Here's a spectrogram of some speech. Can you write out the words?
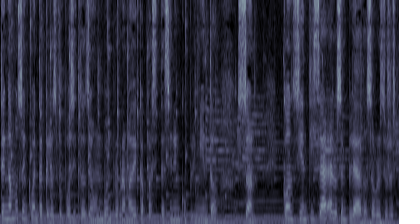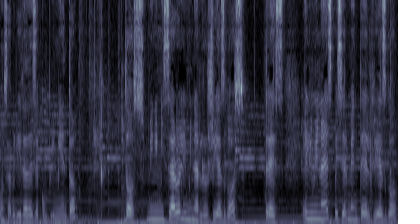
Tengamos en cuenta que los propósitos de un buen programa de capacitación en cumplimiento son concientizar a los empleados sobre sus responsabilidades de cumplimiento. 2. Minimizar o eliminar los riesgos. 3. Eliminar especialmente el riesgo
